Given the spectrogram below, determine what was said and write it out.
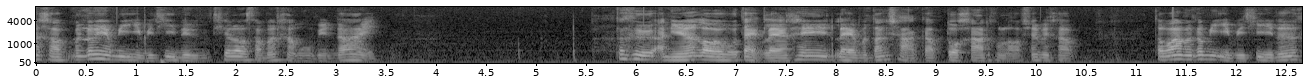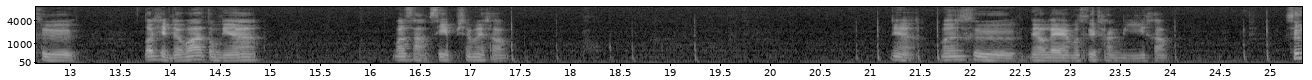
นะครับมันก็ยังมีอีกวิธีหนึ่งที่เราสามารถหาโมเมนต์ได้ ก็คืออันนี้เราแตกแรงให้แรงมันตั้งฉากกับตัวคานของเราใช่ไหมครับ แต่ว่ามันก็มีอีกวิธีนั่นก็คือ เราเห็นได้ว่าตรงเนี้ยมันสามสิบใช่ไหมครับ เนี่ยมันคือแนวแรงมันคือทางนี้ครับ ซึ่ง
